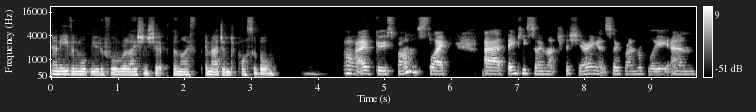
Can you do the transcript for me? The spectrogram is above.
an even more beautiful relationship than I imagined possible. Oh, I have goosebumps. Like, uh, thank you so much for sharing it so vulnerably. And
